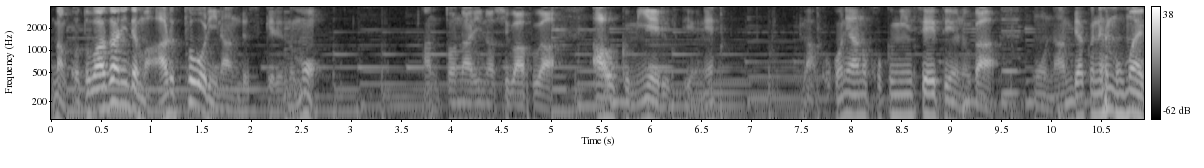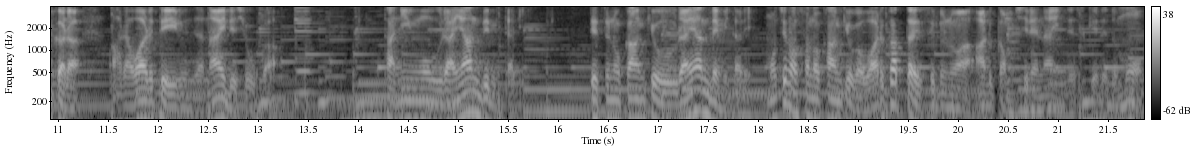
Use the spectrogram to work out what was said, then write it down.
まあ、ことわざにでもある通りなんですけれどもあの隣の芝生は青く見えるっていうねまあ、ここにあの国民性というのがもう何百年も前から現れているんじゃないでしょうか他人を羨んでみたり別の環境を羨んでみたりもちろんその環境が悪かったりするのはあるかもしれないんですけれども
